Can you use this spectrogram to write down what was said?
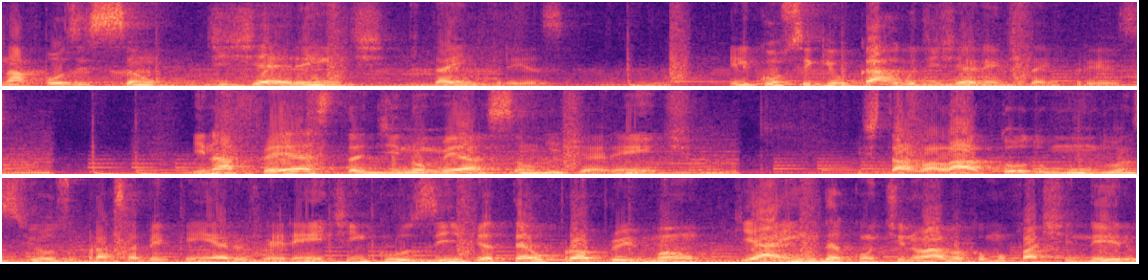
na posição de gerente da empresa. Ele conseguiu o cargo de gerente da empresa. E na festa de nomeação do gerente, Estava lá todo mundo ansioso para saber quem era o gerente, inclusive até o próprio irmão, que ainda continuava como faxineiro,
